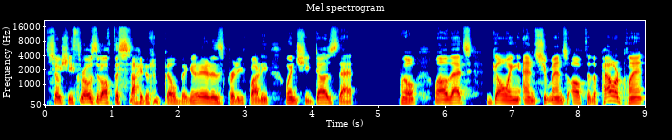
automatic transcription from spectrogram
So she throws it off the side of the building, it is pretty funny when she does that. Well, while that's going and Superman's off to the power plant,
